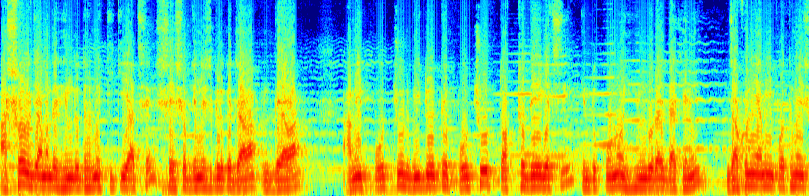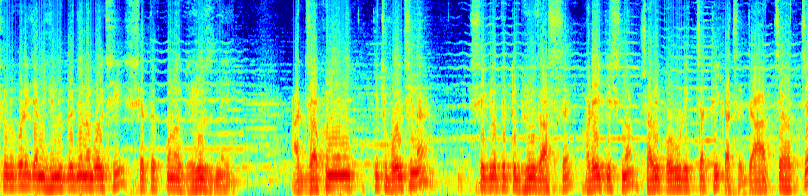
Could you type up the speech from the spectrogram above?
আসল যে আমাদের হিন্দু ধর্মে কি কি আছে, সেই সব জিনিসগুলোকে যাওয়া, দেওয়া। আমি প্রচুর ভিডিওতে প্রচুর তথ্য দিয়ে গেছি, কিন্তু কোনো হিন্দুরাই দেখেনি। যখনই আমি প্রথমে শুরু করি যে আমি হিন্দুদের জন্য বলছি, সেতে কোনো ভিউজ নেই। আর যখনই আমি কিছু বলছি না, সেগুলোতে একটু ভিউজ আসছে। হরে কৃষ্ণ, সবই প্রভুর ইচ্ছা, ঠিক আছে। যা হচ্ছে হচ্ছে।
